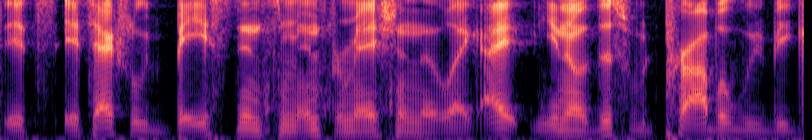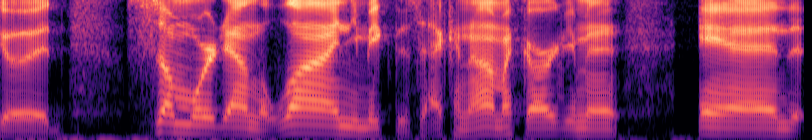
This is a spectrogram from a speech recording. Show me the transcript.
it's it's actually based in some information that like I you know this would probably be good somewhere down the line. You make this economic argument, and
